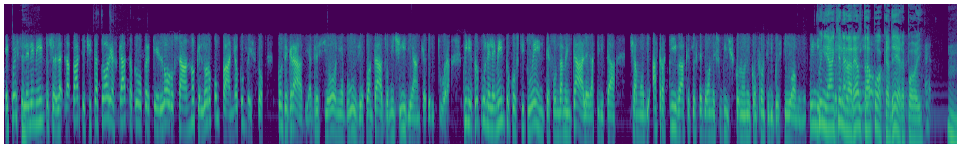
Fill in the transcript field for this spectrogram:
E questo Mm. è l'elemento, cioè la, la parte citatoria scatta proprio perché loro sanno che il loro compagno ha commesso cose gravi, aggressioni, abusi e quant'altro, omicidi anche addirittura. Quindi è proprio un elemento costituente, fondamentale l'attività diciamo, di- attrattiva che queste donne subiscono nei confronti di questi uomini. Quindi, Quindi anche nella realtà io- può accadere poi. Mm.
